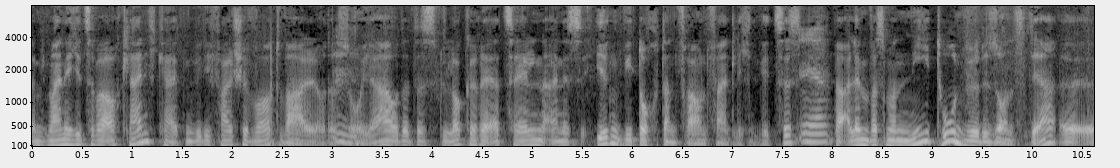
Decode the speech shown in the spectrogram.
Damit meine ich jetzt aber auch Kleinigkeiten wie die falsche Wortwahl oder so, mhm. ja, oder das lockere Erzählen eines irgendwie doch dann frauenfeindlichen Witzes, ja. bei allem, was man nie tun würde sonst, ja. Äh,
